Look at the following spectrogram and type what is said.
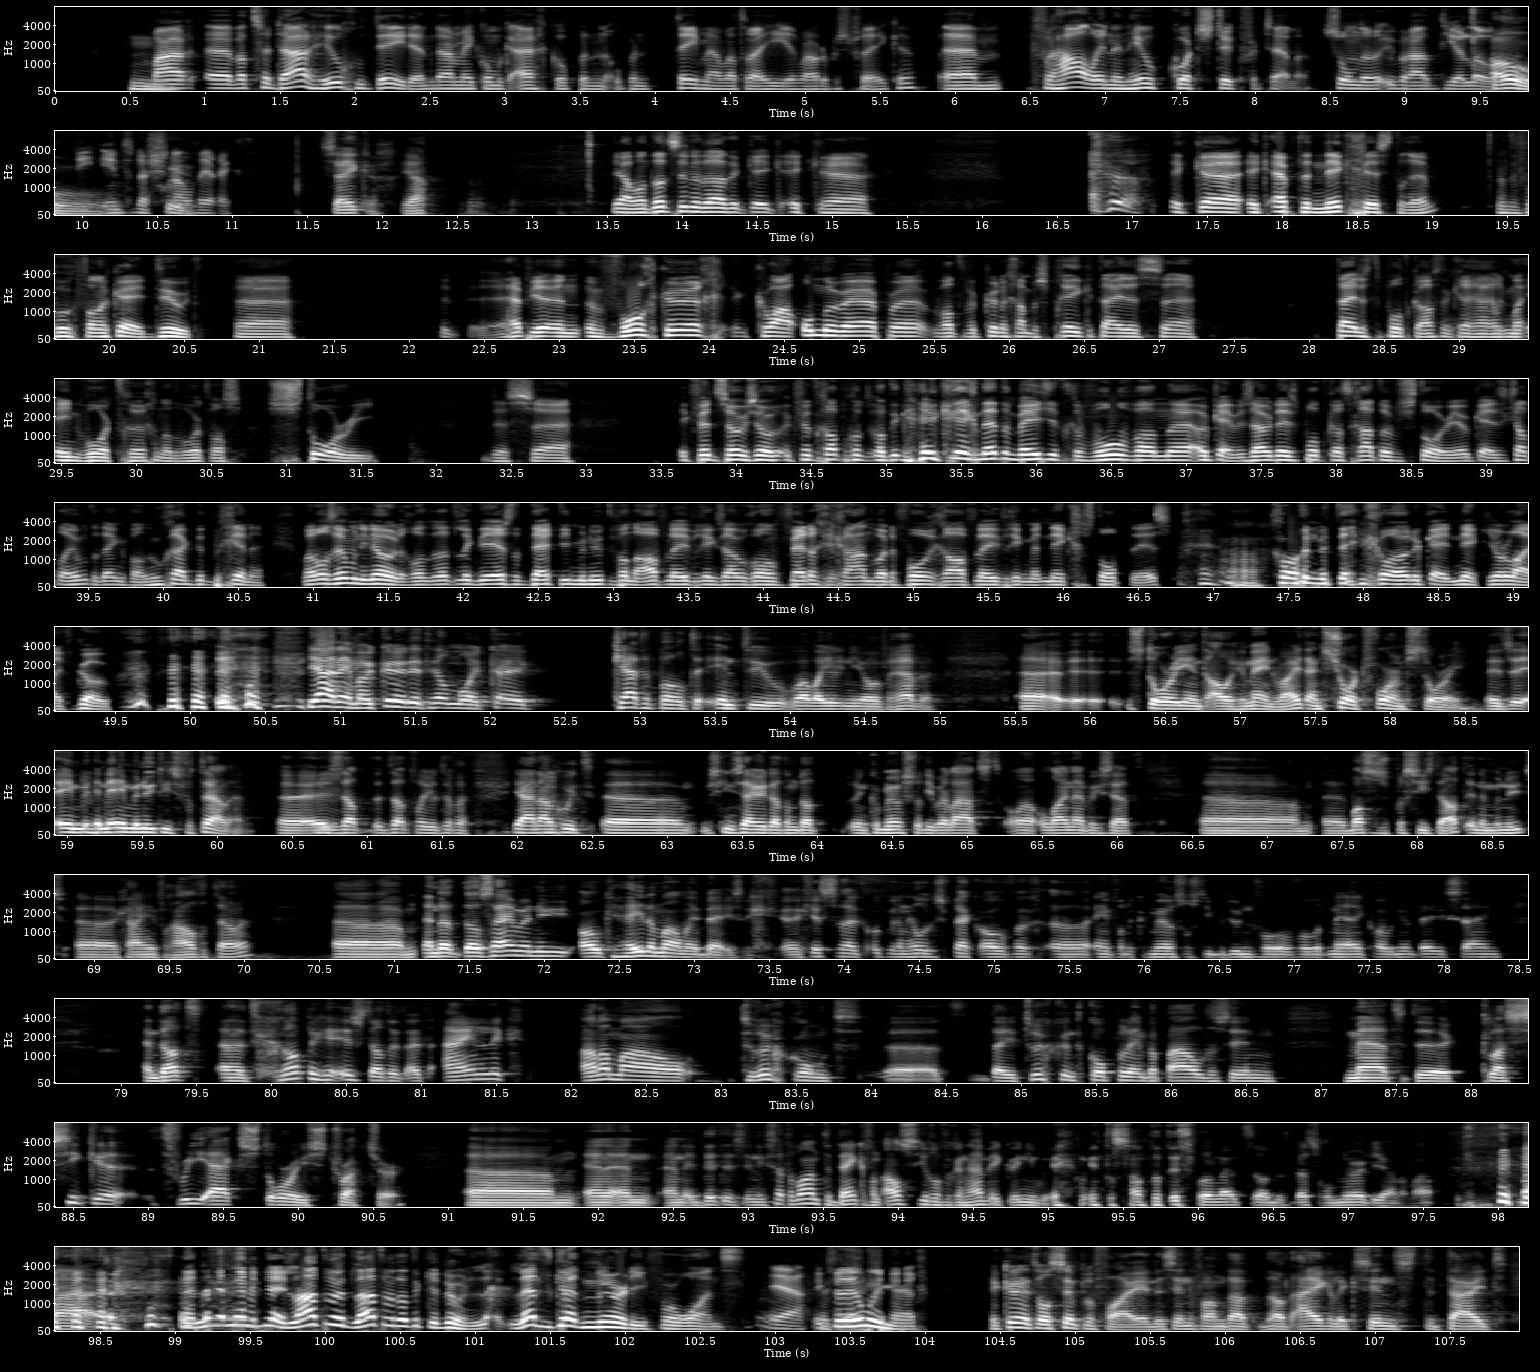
Hm. Maar eh, wat ze daar heel goed deden, en daarmee kom ik eigenlijk op een, op een thema wat wij hier wouden bespreken. Ehm, verhaal in een heel kort stuk vertellen, zonder überhaupt dialoog, Oh, die internationaal goeie. werkt. Zeker, ja. Ja, want dat is inderdaad... Ik, ik, ik, eh, ik, eh, ik appte Nick gisteren. En toen vroeg ik van, oké, dude. eh, heb je een, een voorkeur qua onderwerpen wat we kunnen gaan bespreken tijdens, eh, tijdens de podcast? En ik kreeg eigenlijk maar één woord terug. En dat woord was story. Dus eh, ik vind het sowieso ik vind het grappig, want ik, ik kreeg net een beetje het gevoel van... eh, Oké, we zouden deze podcast gaat over story. Oké, dus ik zat al helemaal te denken van, hoe ga ik dit beginnen? Maar dat was helemaal niet nodig, want letterlijk de eerste 13 minuten van de aflevering... zouden we gewoon verder gegaan waar de vorige aflevering met Nick gestopt is. Gewoon meteen gewoon, oké, Nick, your life, go. ja, nee, maar we kunnen dit heel mooi ca- catapulten into waar we jullie nu over hebben. Eh, story in het algemeen, right? En short form story. Dus in Mhm. één minuut iets vertellen. Eh, Is Mhm. dat, dat wat jullie over Ja, nou goed. eh, misschien zeg je dat omdat een commercial die we laatst online hebben gezet. was dus precies dat. In een minuut ga je een verhaal vertellen. En dat, daar zijn we nu ook helemaal mee bezig. Gisteren had ik ook weer een heel gesprek over een van de commercials die we doen voor, voor het merk waar we nu mee bezig zijn. En dat, het grappige is dat het uiteindelijk allemaal terugkomt, eh, dat je terug kunt koppelen in bepaalde zin met de klassieke three-act story structure. Ehm, en, en, en dit is, en ik zat er wel aan te denken van als we het hierover gaan hebben, ik weet niet hoe, hoe interessant dat is voor mensen, want het is best wel nerdy allemaal. Maar Nee, nee, nee, nee, laten, we, laten we dat een keer doen. Le- Let's get nerdy for once. Ja, Ik vind het helemaal niet erg. We kunnen het wel simplifyen in de zin van dat, dat eigenlijk sinds de tijd.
